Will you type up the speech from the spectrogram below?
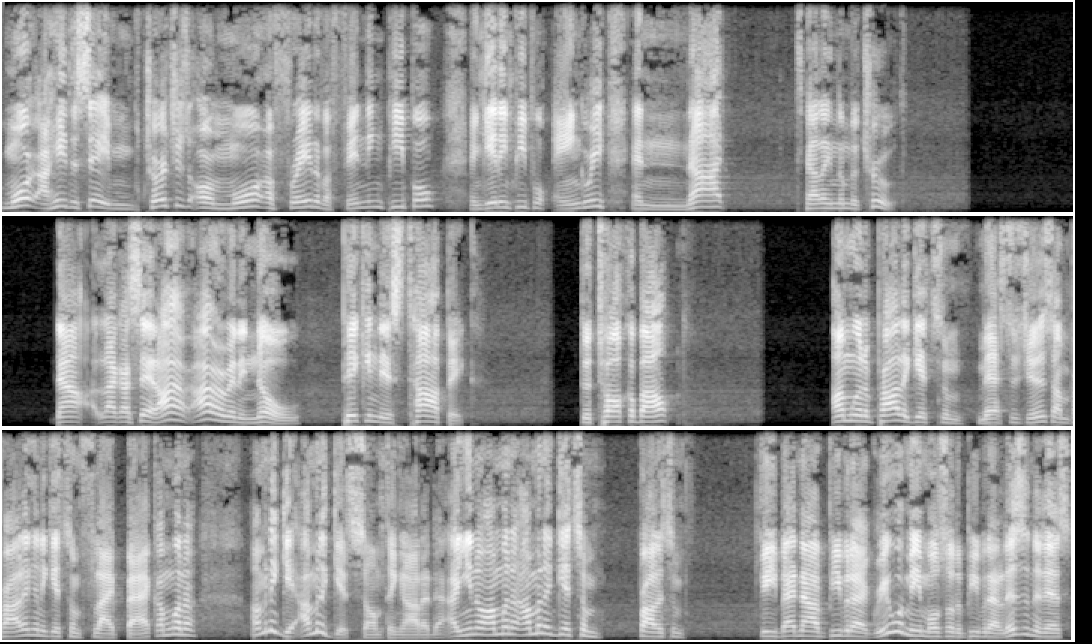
more, I hate to say, churches are more afraid of offending people and getting people angry and not telling them the truth. Now, like I said, I, I already know picking this topic to talk about, I'm gonna probably get some messages. I'm probably gonna get some flack back. I'm gonna I'm gonna get I'm gonna get something out of that. You know, I'm gonna I'm gonna get some probably some feedback. Now, people that agree with me, most of the people that listen to this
